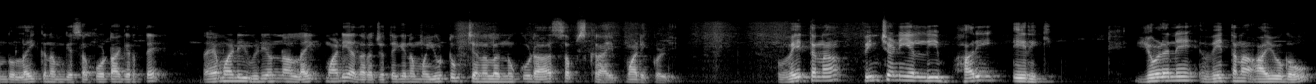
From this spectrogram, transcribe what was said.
ಒಂದು ಲೈಕ್ ನಮಗೆ ಸಪೋರ್ಟ್ ಆಗಿರುತ್ತೆ. ದಯಮಾಡಿ ವಿಡಿಯೋನ ಲೈಕ್ ಮಾಡಿ, ಅದರ ಜೊತೆಗೆ ನಮ್ಮ ಯೂಟ್ಯೂಬ್ ಚಾನಲನ್ನು ಕೂಡ ಸಬ್ಸ್ಕ್ರೈಬ್ ಮಾಡಿಕೊಳ್ಳಿ. ವೇತನ ಪಿಂಚಣಿಯಲ್ಲಿ ಭಾರಿ ಏರಿಕೆ. ಏಳನೇ ವೇತನ ಆಯೋಗವು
